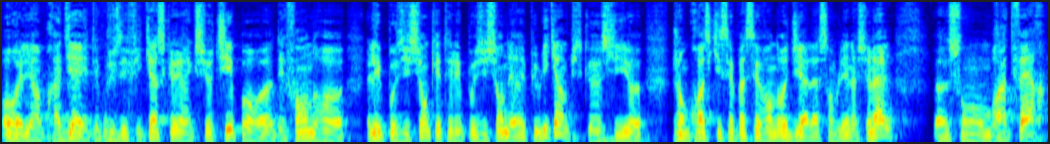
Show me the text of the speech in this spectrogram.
Aurélien Pradi a été plus efficace que Éric Ciotti pour euh, défendre euh, les positions qui étaient les positions des Républicains. Puisque si euh, j'en crois ce qui s'est passé vendredi à l'Assemblée nationale, son bras de fer,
